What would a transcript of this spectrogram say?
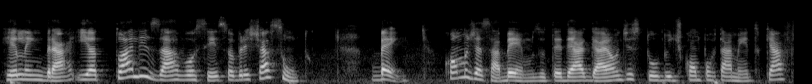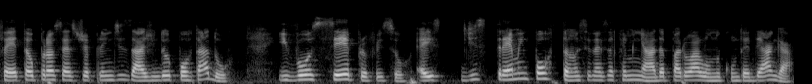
relembrar e atualizar você sobre este assunto. Bem, como já sabemos, o TDAH é um distúrbio de comportamento que afeta o processo de aprendizagem do portador. E você, professor, é de extrema importância nessa caminhada para o aluno com TDAH.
